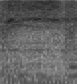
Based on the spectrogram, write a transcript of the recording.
House.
